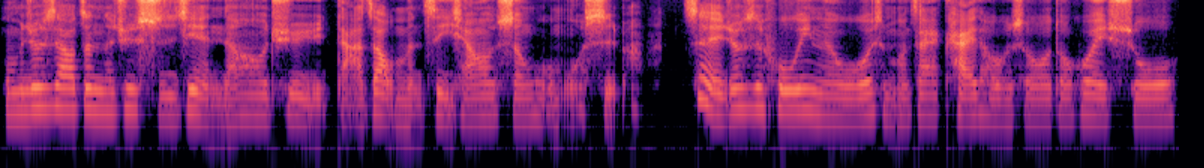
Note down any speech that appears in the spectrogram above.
我们就是要真的去实践，然后去打造我们自己想要的生活模式嘛。这也就是呼应了我为什么在开头的时候都会说，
